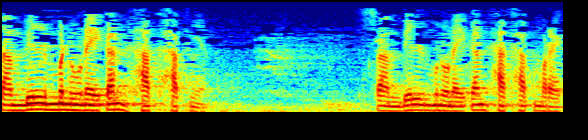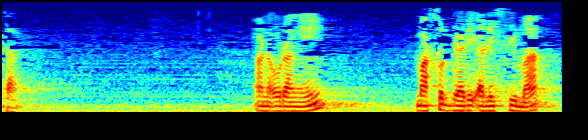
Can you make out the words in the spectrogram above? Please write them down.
sambil menunaikan hak-haknya sambil menunaikan hak-hak mereka. Anak orang ini maksud dari alistima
